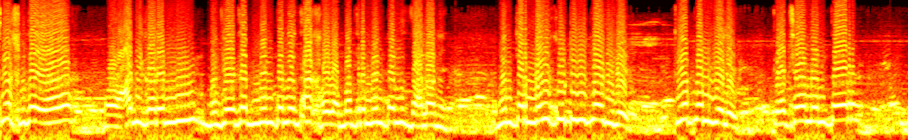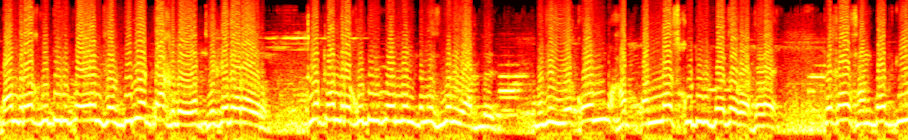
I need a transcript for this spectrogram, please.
ते सुद्धा या अधिकाऱ्यांनी म्हणजे याच्यात मेंटेनन्स दाखवला मात्र मेंटेनन्स झाला नाही. नंतर नऊ कोटी रुपये दिले. ते पण गेले. त्याच्यानंतर पंधरा कोटी रुपयांचं डिबेट टाकलं या ठेकेदारावर. ते पंधरा कोटी रुपये मेंटेनन्समध्ये घातले म्हणजे एकूण हा पन्नास कोटी रुपयाचा घोटाळा आहे. ते काय सांगतात की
